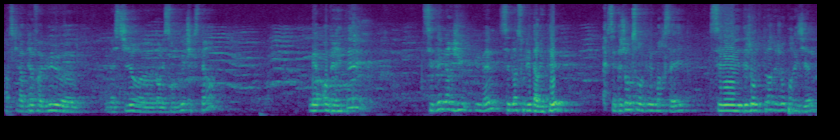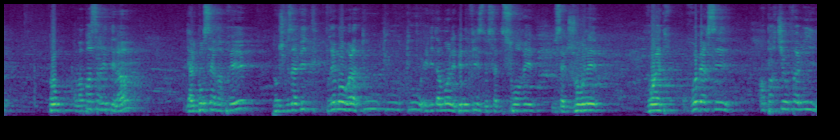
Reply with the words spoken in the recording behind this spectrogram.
parce qu'il a bien fallu euh, investir euh, dans les sandwichs, etc. Mais en vérité, c'est de l'énergie humaine, c'est de la solidarité, c'est des gens qui sont venus de Marseille, c'est des gens de toute la région parisienne. Donc on ne va pas s'arrêter là, il y a le concert après, donc je vous invite vraiment, voilà, tout, tout, tout, évidemment les bénéfices de cette soirée, de cette journée vont être reversés en partie aux familles,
